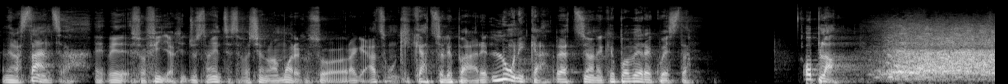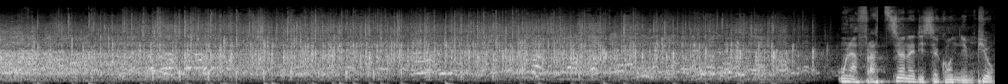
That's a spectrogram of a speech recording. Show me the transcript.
nella stanza. E vede sua figlia che giustamente sta facendo l'amore con il suo ragazzo, con chi cazzo le pare, l'unica reazione che può avere è questa. Opla! Una frazione di secondo in più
